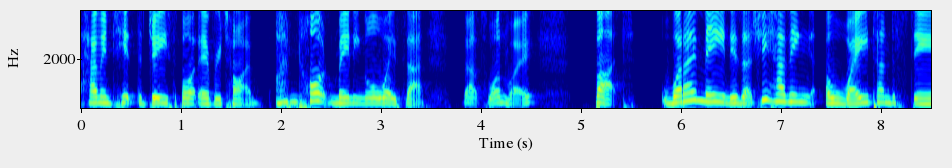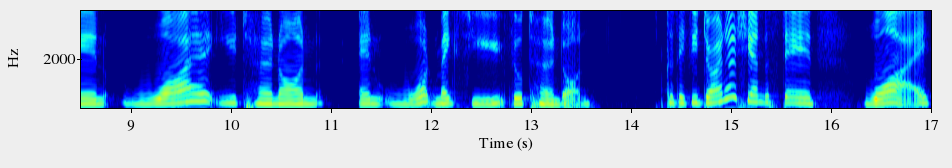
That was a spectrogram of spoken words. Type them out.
having to hit the G spot every time. I'm not meaning always that. That's one way. But what I mean is actually having a way to understand why you turn on and what makes you feel turned on. Because if you don't actually understand why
